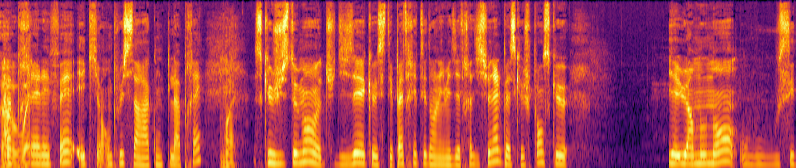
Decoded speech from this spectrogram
après ouais, les faits et qui en plus ça raconte l'après. ouais. Parce que justement tu disais que c'était pas traité dans les médias traditionnels parce que je pense que il y a eu un moment où c'est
